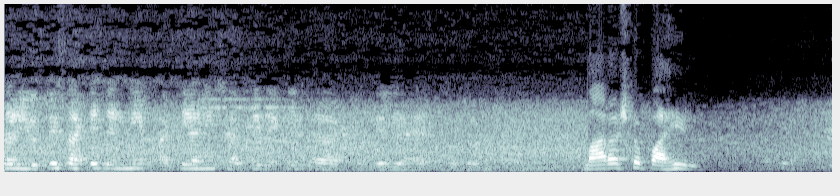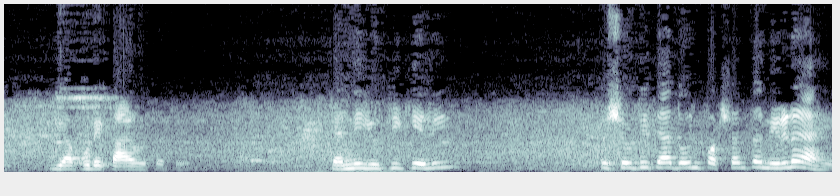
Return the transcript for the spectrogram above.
तर युतीसाठी त्यांनी अटी आणि शर्ती देखील आहे. महाराष्ट्र पाहिल यापुढे काय होतं ते. त्यांनी युती केली. तर शेवटी त्या दोन पक्षांचा निर्णय आहे.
